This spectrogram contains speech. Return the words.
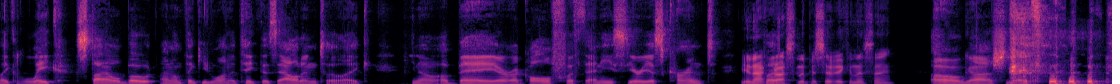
like lake style boat. I don't think you'd want to take this out into like, you know, a bay or a gulf with any serious current. You're not But- crossing the Pacific in this thing. Oh gosh, that-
